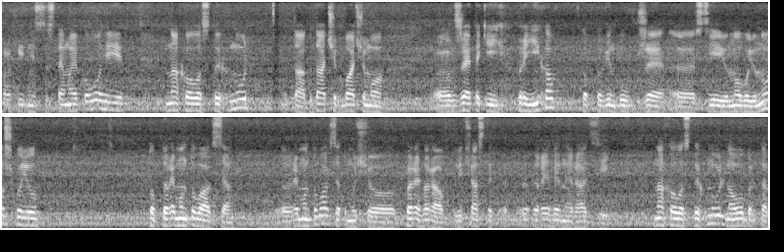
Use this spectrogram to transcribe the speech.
прохідність системи екології на холостих 0. Так, датчик бачимо е, вже такий приїхав, тобто він був вже е, з цією новою ножкою. Тобто ремонтувався. Е, Ремонтувався, тому що перегорав від е, регенерацій. На холостих нуль, на обертах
